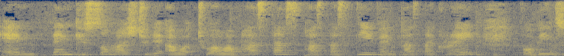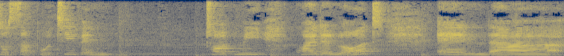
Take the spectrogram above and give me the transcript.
And thank you so much to the our to our pastors, Pastor Steve and Pastor Craig, for being so supportive and taught me quite a lot, and uh,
